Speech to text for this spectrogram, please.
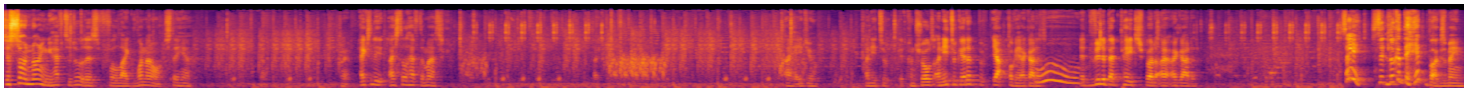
Just so annoying. You have to do this for like one hour. Stay here. No. Okay. Actually, I still have the mask. I hate you. I need to get controls. I need to get it. Yeah, okay, I got it. Ooh. A really bad page, but I, I got it. Say, see, look at the hitbox, man.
